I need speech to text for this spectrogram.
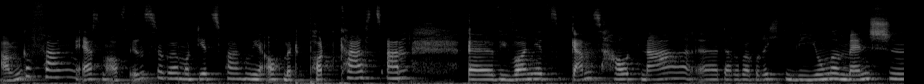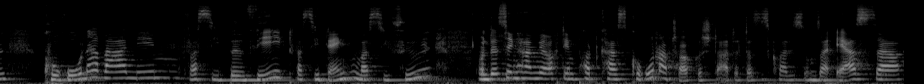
angefangen, erstmal auf Instagram und jetzt fangen wir auch mit Podcasts an. Äh, wir wollen jetzt ganz hautnah äh, darüber berichten, wie junge Menschen Corona wahrnehmen, was sie bewegt, was sie denken, was sie fühlen. Und deswegen haben wir auch den Podcast Corona Talk gestartet. Das ist quasi unser erster,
